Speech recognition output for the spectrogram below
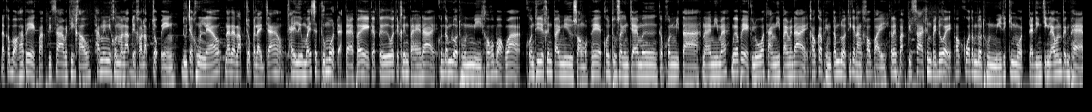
แล้วก็บอกให้เอกฝากพิซซ่าไว้ที่เขา ถ้าไม่มีคนมารับเดี๋ยวเขารับจบเอง ดูจากหุ่นแล้วน่าจะรับจบไปหลายเจ้า ใครลืมไว้เสร็จก็หมดอะแต่พระเอกก็ตื้อว่าจะขึ้นไปให้ได้ คุณตำรวจหุ่นหมีเขาก็บอกว่าคนที่จะขึ้นไปมีอยู่สองประเภท คนถูกใส่กุญแจมือกับคนมีตานายมีไหมเมื่อพระเอกรู้ว่าทางนี้ไปไม่ได้ เขากับเห็นตำรวจที่กำลังเข้าไป ก็เลยฝากพิซซ่าขึ้นไปด้วย เพราะกลัวตำรวจหุ่นหมีจะกินหมด แต่จริงๆ แล้วมันเป็นแผน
